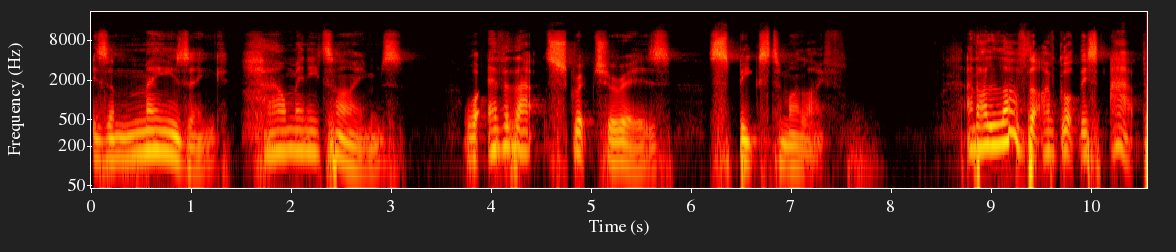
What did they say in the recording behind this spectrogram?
is amazing how many times whatever that scripture is speaks to my life. And I love that I've got this app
